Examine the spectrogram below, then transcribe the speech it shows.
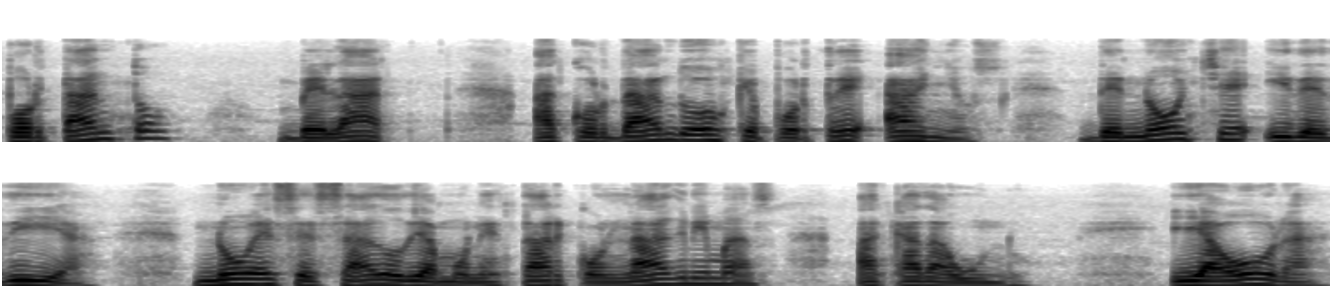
Por tanto, velad, acordándoos que por tres años, de noche y de día, no he cesado de amonestar con lágrimas a cada uno. Y ahora,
